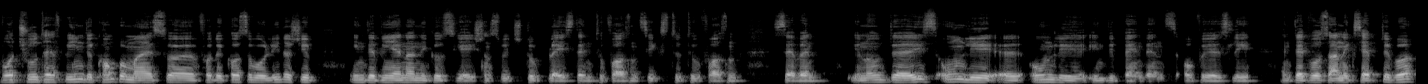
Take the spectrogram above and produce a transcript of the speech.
What should have been the compromise uh, for the Kosovo leadership in the Vienna negotiations, which took place then 2006 to 2007? You know, there is only uh, only independence, obviously, and that was unacceptable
